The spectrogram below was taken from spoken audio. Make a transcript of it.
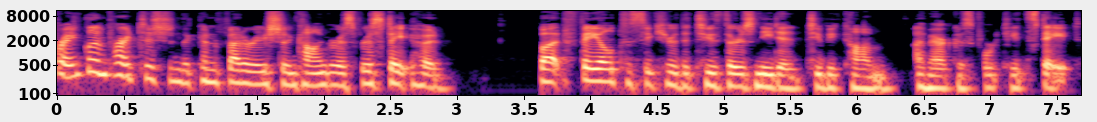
Franklin partitioned the Confederation Congress for statehood, but failed to secure the two thirds needed to become America's 14th state.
